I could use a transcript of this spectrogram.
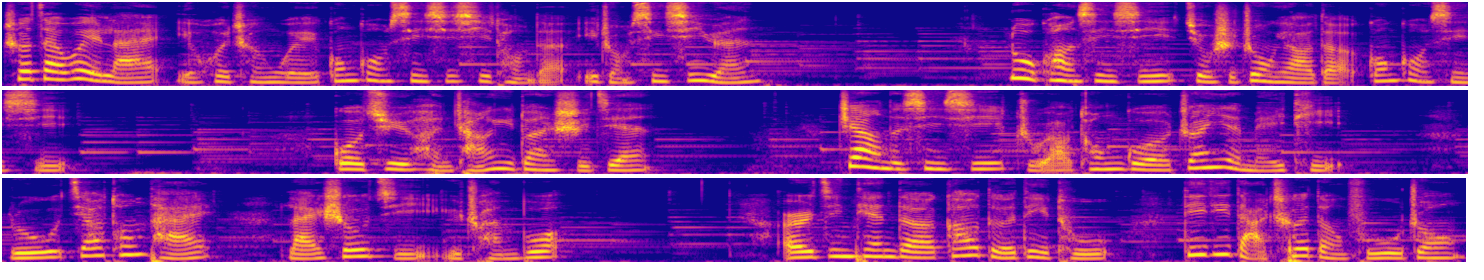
车在未来也会成为公共信息系统的一种信息源。路况信息就是重要的公共信息。过去很长一段时间，这样的信息主要通过专业媒体，如交通台来收集与传播。而今天的高德地图、滴滴打车等服务中，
